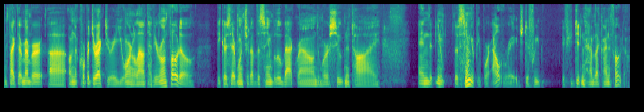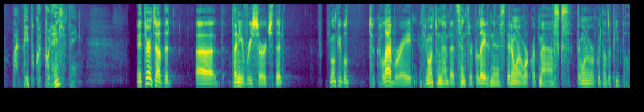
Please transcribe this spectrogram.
in fact, I remember uh, on the corporate directory, you weren't allowed to have your own photo because everyone should have the same blue background and wear a suit and a tie. And you know, the senior people were outraged if we if you didn't have that kind of photo. Like people could put anything. And it turns out that uh, plenty of research that if you want people to collaborate, if you want them to have that sense of relatedness, they don't want to work with masks. They want to work with other people.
